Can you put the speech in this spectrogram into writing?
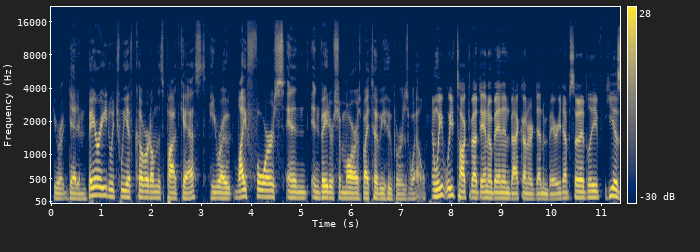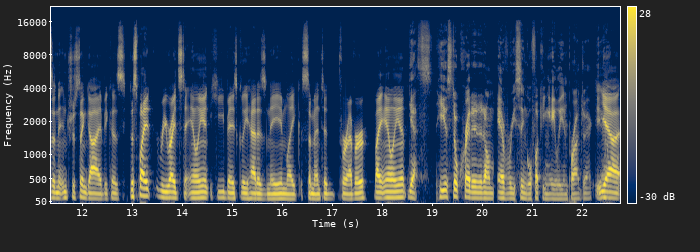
He wrote Dead and Buried, which we have covered on this podcast. He wrote Lifeforce and Invaders from Mars by Tobe Hooper as well. And we've we've talked about Dan O'Bannon back on our Dead and Buried episode, I believe. He is an interesting guy because despite rewrites to Alien, he basically had his name like cemented forever by Alien. Yes, he is still credited on every single fucking Alien project. Yeah.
